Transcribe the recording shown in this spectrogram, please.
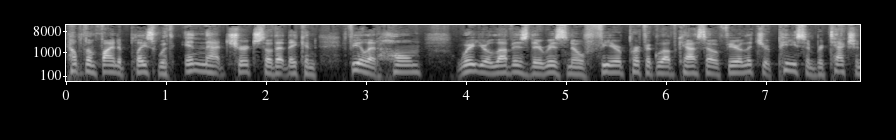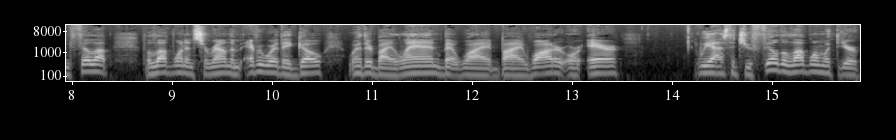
help them find a place within that church so that they can feel at home. Where your love is, there is no fear. Perfect love casts out fear. Let your peace and protection fill up the loved one and surround them everywhere they go, whether by land, by, by water, or air. We ask that you fill the loved one with your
